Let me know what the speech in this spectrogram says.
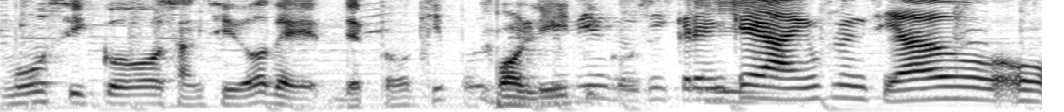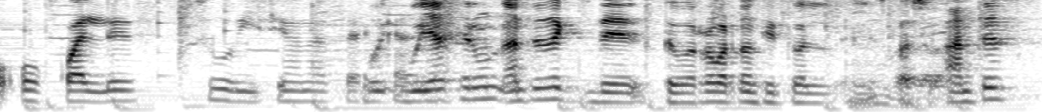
músicos, han sido de, de todo tipo, políticos. Si creen Sí. que ha influenciado o, o cuál es su visión acerca Voy, de voy a hacer un. Antes de, de- Te voy a robar tantito el, el espacio. vale. Antes.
